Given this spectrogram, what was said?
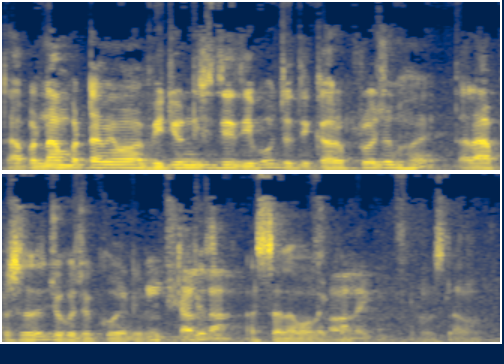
তো আপনার নাম্বারটা আমি আমার ভিডিও নিচে দিয়ে দিব। যদি কারও প্রয়োজন হয় তারা আপনার সাথে যোগাযোগ করে নেবেন। আসসালামাইকুম আসসালামু আলাইকুম। আসসালাম। আসসালাম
